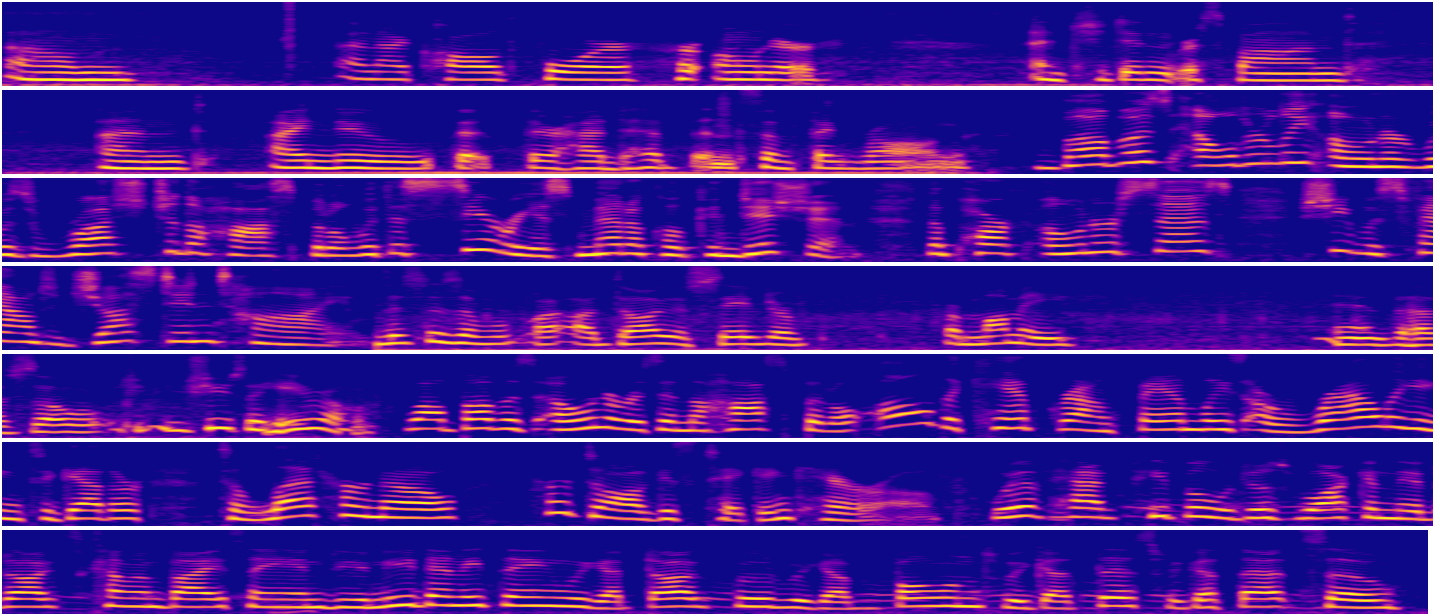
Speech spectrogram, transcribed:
Um, and I called for her owner, and she didn't respond and I knew that there had to have been something wrong. Bubba's elderly owner was rushed to the hospital with a serious medical condition. The park owner says she was found just in time. This is a, a dog that saved her, her mummy and uh, so she's a hero. While Bubba's owner is in the hospital, all the campground families are rallying together to let her know her dog is taken care of. We've had people just walking their dogs coming by saying, Do you need anything? We got dog food, we got bones, we got this, we got that. So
